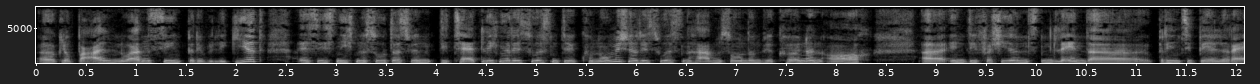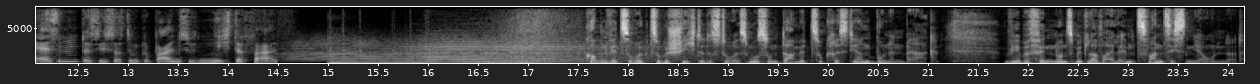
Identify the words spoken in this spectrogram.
äh, globalen Norden sind privilegiert. Es ist nicht nur so, dass wir die zeitlichen Ressourcen, die ökonomischen Ressourcen haben, sondern wir können auch in die verschiedensten Länder prinzipiell reisen. Das ist aus dem globalen Süden nicht der Fall. Kommen wir zurück zur Geschichte des Tourismus und damit zu Christian Bunnenberg. Wir befinden uns mittlerweile im 20. Jahrhundert.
